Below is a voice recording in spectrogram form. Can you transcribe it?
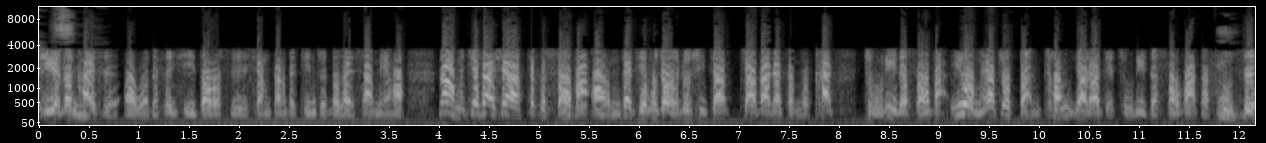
七月份开始，呃，我的分析都是相当的精准，都在上面哈。那我们介绍一下这个手法啊，我们在节目中也陆续教教大家怎么看主力的手法，因为我们要做短冲，要了解主力的手法的复制，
